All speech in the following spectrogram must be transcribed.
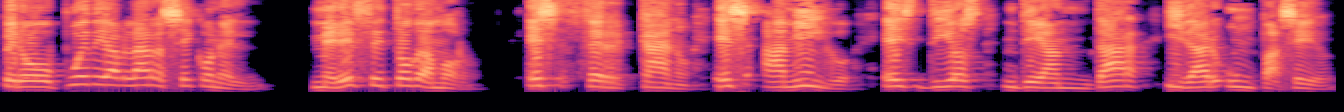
pero puede hablarse con él. Merece todo amor. Es cercano, es amigo, es Dios de andar y dar un paseo.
